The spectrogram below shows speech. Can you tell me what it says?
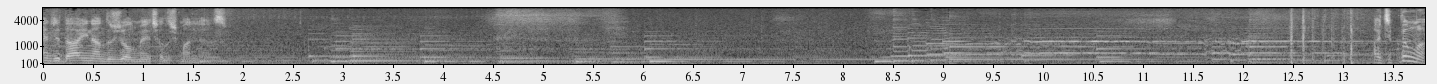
Bence daha inandırıcı olmaya çalışman lazım. Acıktın mı?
